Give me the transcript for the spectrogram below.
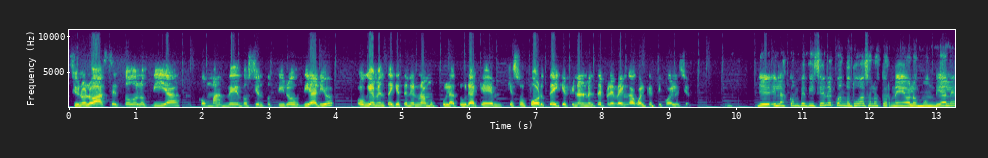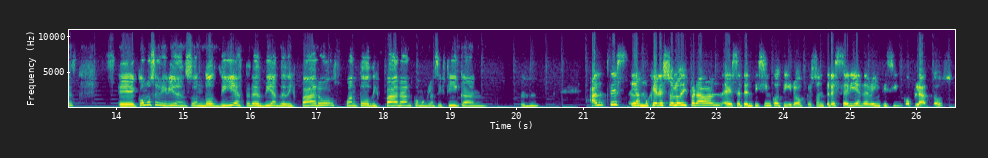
si uno lo hace todos los días con más de 200 tiros diarios, obviamente hay que tener una musculatura que, soporte y que finalmente prevenga cualquier tipo de lesión. Y en las competiciones, cuando tú vas a los torneos, los mundiales, eh, ¿cómo se dividen? ¿Son dos días, tres días de disparos? ¿Cuánto disparan? ¿Cómo clasifican? Antes las mujeres solo disparaban 75 eh, tiros, que son tres series de 25 platos.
